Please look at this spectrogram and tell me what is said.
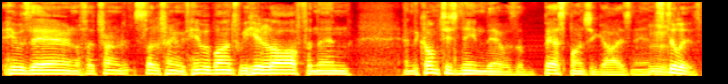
he was there, and so I trying started training with him a bunch. We hit it off, and then, and the competition team there was the best bunch of guys, man. Mm. Still is.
